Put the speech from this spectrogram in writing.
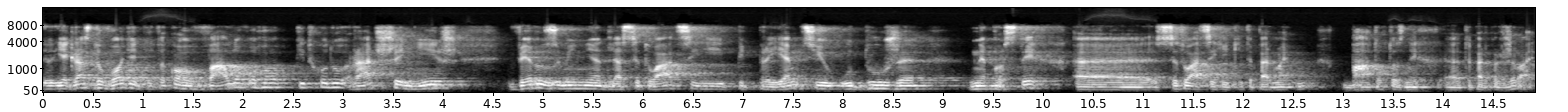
якраз доводять до такого валового підходу радше, ніж вирозуміння для ситуації підприємців у дуже непростих е, ситуаціях, які тепер має, багато хто з них е, тепер переживає.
